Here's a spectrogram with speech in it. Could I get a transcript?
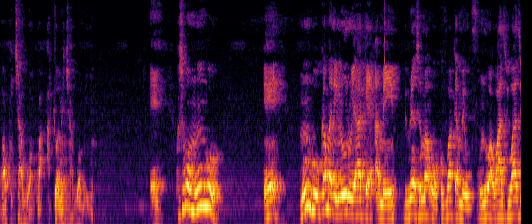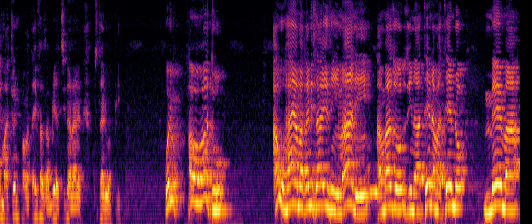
kwa kuchagua kwa akiwa amechagua mwenyewe. Eh kwa sababu Mungu eh Mungu kama ni nuru yake ame Biblia inasema wokovu wake ameufunua wazi wazi machoni pa mataifa Zaburi ya 98 mstari wa pili. Kwa hiyo hawa watu au haya makanisa hizi imani ambazo zinatenda matendo mema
